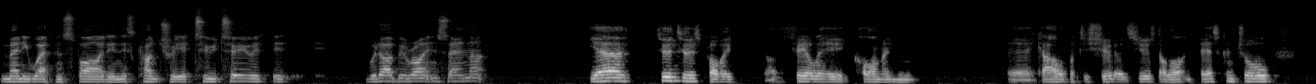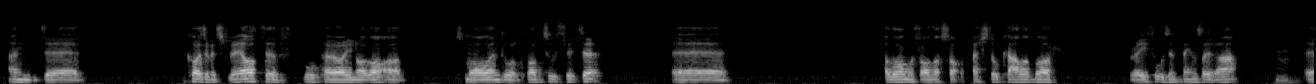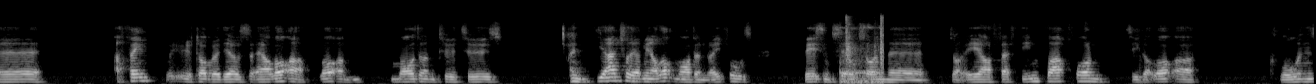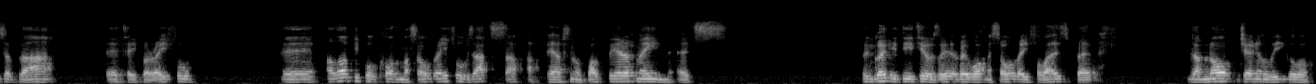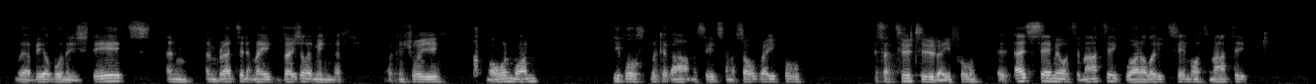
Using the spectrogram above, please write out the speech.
many weapons fired in this country are two two. Would I be right in saying that? Yeah, two two is probably a fairly common uh, caliber to shoot. It's used a lot in pest control, and uh, because of its relative low power, you know, a lot of small indoor clubs will shoot it, uh, along with other sort of pistol caliber rifles and things like that. Hmm. Uh, I think what you're talking about there is a lot of lot of modern two twos, and yeah, actually, I mean, a lot of modern rifles base themselves on the sort of AR-15 platform. So you got a lot of clones of that uh, type of rifle. Uh, a lot of people call them assault rifles. That's a, a personal bugbear of mine. It's can go into details later about what an assault rifle is, but they're not generally legal available in the States. And in Britain, it might visually, I mean, if I can show you my own one, people look at that and say it's an assault rifle. It's a 2-2 rifle. It is semi-automatic. We're allowed semi-automatic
